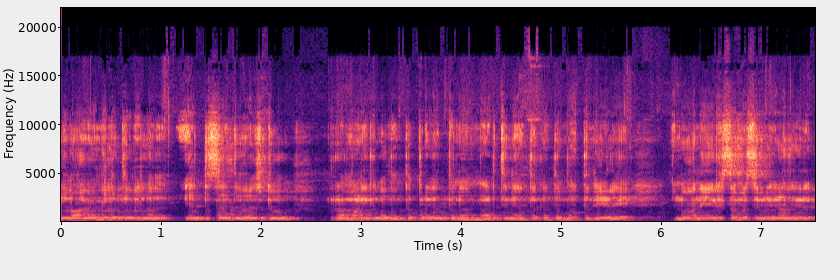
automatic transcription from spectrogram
ಏನೂ ಆಗಂಗಿಲ್ಲ ತಿನ್ನಿಲ್ಲ ಎಷ್ಟು ಸಾಧ್ಯ ಅಷ್ಟು ಪ್ರಾಮಾಣಿಕವಾದಂಥ ಪ್ರಯತ್ನ ನಾನು ಮಾಡ್ತೀನಿ ಅಂತಕ್ಕಂಥ ಮಾತನ್ನು ಹೇಳಿ, ಇನ್ನೂ ಅನೇಕ ಸಮಸ್ಯೆಗಳು ಹೇಳಿದ್ರೆ ಇಲ್ಲಿ.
